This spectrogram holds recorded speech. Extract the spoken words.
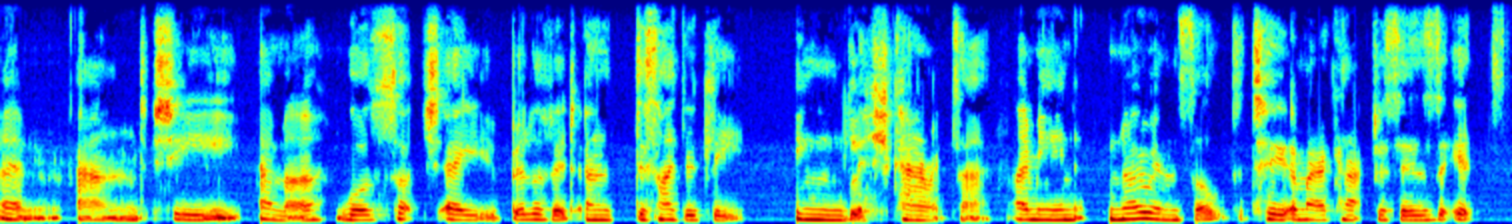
um, and she, Emma, was such a beloved and decidedly English character. I mean, no insult to American actresses, it's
